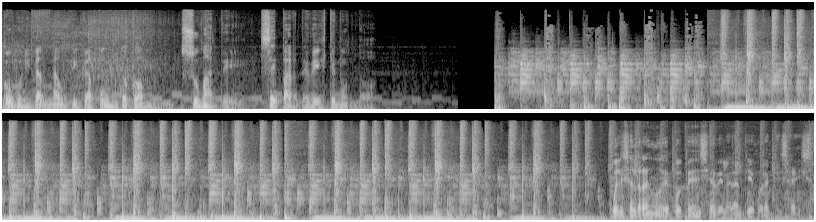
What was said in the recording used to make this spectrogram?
Comunidadnáutica.com. Sumate. Sé parte de este mundo. ¿Cuál es el rango de potencia de la Lantía 46?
